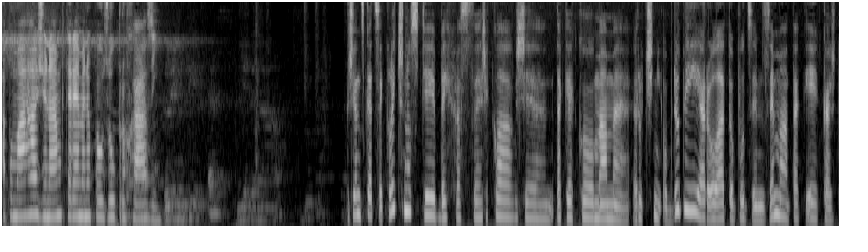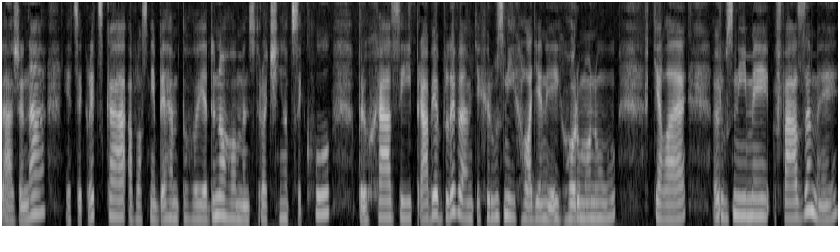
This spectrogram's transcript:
a pomáhá ženám, které menopauzou prochází. Ženské cykličnosti bych asi řekla, že tak jako máme roční období, jaro, léto, podzim, zima, tak i každá žena je cyklická a vlastně během toho jednoho menstruačního cyklu prochází právě vlivem těch různých hladin jejich hormonů v těle různými fázemi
